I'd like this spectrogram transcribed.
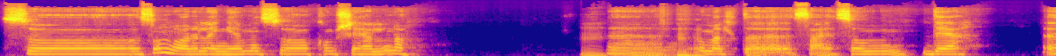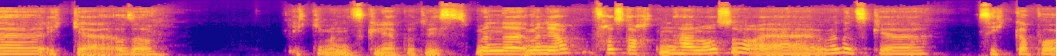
Så sånn var det lenge, men så kom sjelen, da. Mm. Eh, og meldte seg som det. Eh, ikke altså ikke-menneskelige, på et vis. Men, eh, men, ja, fra starten her nå så var jeg var ganske sikker på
